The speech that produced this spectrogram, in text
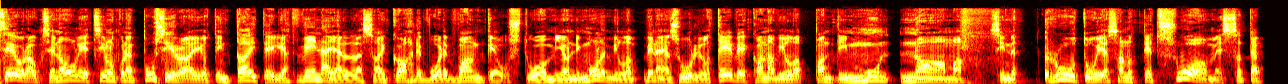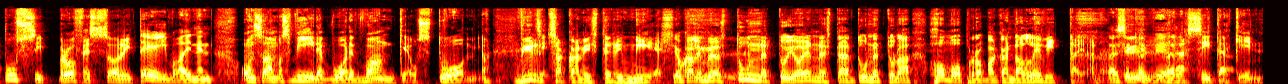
Seurauksena oli, että silloin kun ne pusirajoitin taiteilijat Venäjällä sai kahden vuoden vankeustuomion, niin molemmilla Venäjän suurilla TV-kanavilla pantiin mun naama sinne ruutuun ja sanottiin, että Suomessa tämä pussiprofessori Teivainen on saamassa viiden vuoden vankeustuomion. Virtsakanisterin mies, joka oli myös tunnettu jo ennestään tunnettuna homopropagandan levittäjänä. Ai sekin Kyllä, vielä. sitäkin.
